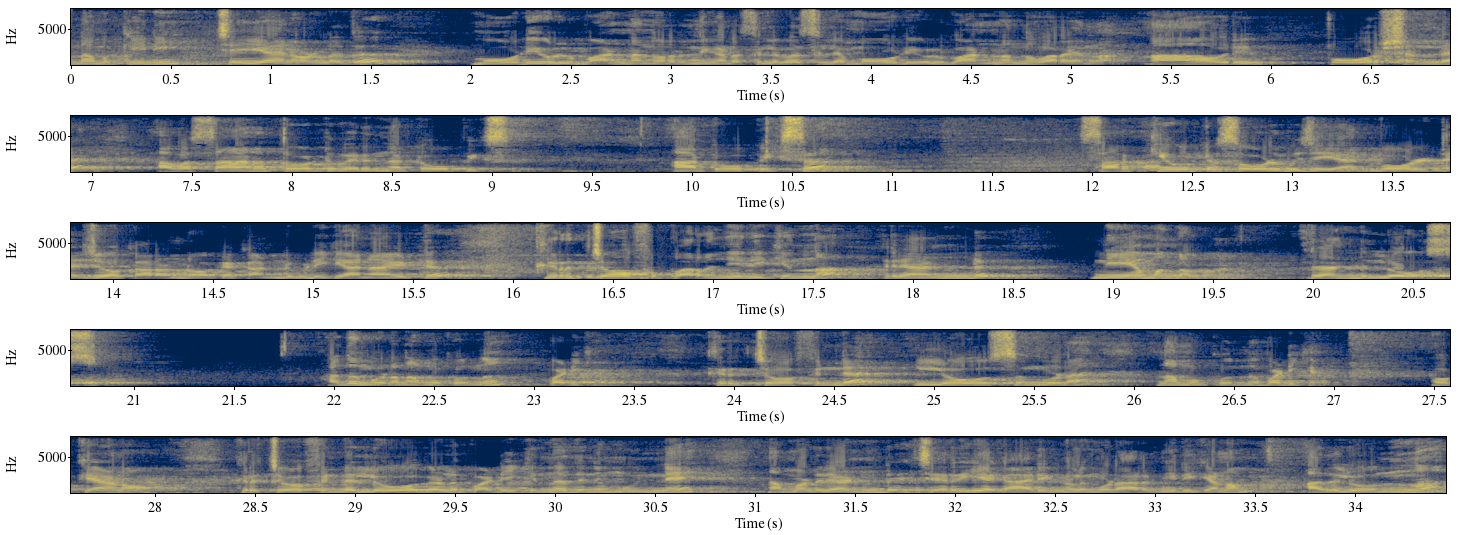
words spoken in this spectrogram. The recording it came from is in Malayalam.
അപ്പം നമുക്കിനി ചെയ്യാനുള്ളത് മോഡ്യൂൾ വൺ എന്ന് പറയുന്നത് നിങ്ങളുടെ സിലബസിലെ മോഡ്യൂൾ വൺ എന്ന് പറയുന്ന ആ ഒരു പോർഷന്റെ അവസാനത്തോട്ട് വരുന്ന ടോപ്പിക്സ് ആ ടോപ്പിക്സ് സർക്യൂട്ട് സോൾവ് ചെയ്യാൻ വോൾട്ടേജോ കറണ്ടോ ഒക്കെ കണ്ടുപിടിക്കാനായിട്ട് കിർച്ചോഫ് പറഞ്ഞിരിക്കുന്ന രണ്ട് നിയമങ്ങളുണ്ട്. രണ്ട് ലോസ് അതും കൂടെ നമുക്കൊന്ന് പഠിക്കാം. ക്രിച്ചോഫിന്റെ ലോസും കൂടെ നമുക്കൊന്ന് പഠിക്കാം. ഓക്കെ ആണോ ക്രിച്ചോഫിന്റെ ലോകൾ പഠിക്കുന്നതിന് മുന്നേ നമ്മൾ രണ്ട് ചെറിയ കാര്യങ്ങളും കൂടെ അറിഞ്ഞിരിക്കണം. അതിലൊന്ന്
